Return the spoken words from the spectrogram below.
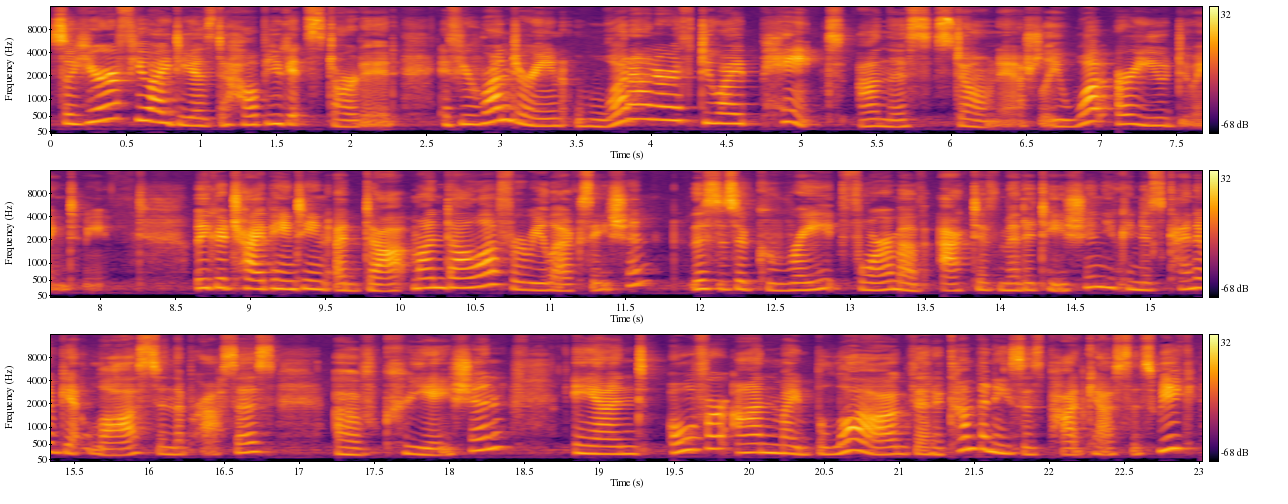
So, here are a few ideas to help you get started. If you're wondering, what on earth do I paint on this stone, Ashley? What are you doing to me? You could try painting a dot mandala for relaxation. This is a great form of active meditation. You can just kind of get lost in the process of creation. And over on my blog that accompanies this podcast this week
